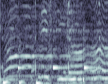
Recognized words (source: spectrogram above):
Krishna Krishna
